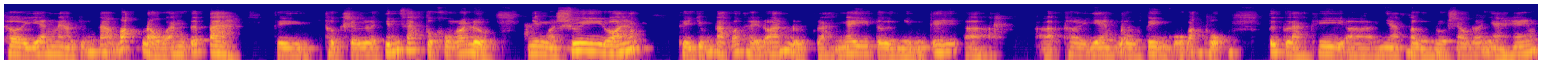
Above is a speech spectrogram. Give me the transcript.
thời gian nào chúng ta bắt đầu ăn tết ta thì thực sự là chính xác tôi không nói được. Nhưng mà suy đoán thì chúng ta có thể đoán được là ngay từ những cái uh, uh, thời gian đầu tiên của Bắc thuộc tức là khi uh, nhà Tần rồi sau đó nhà Hán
